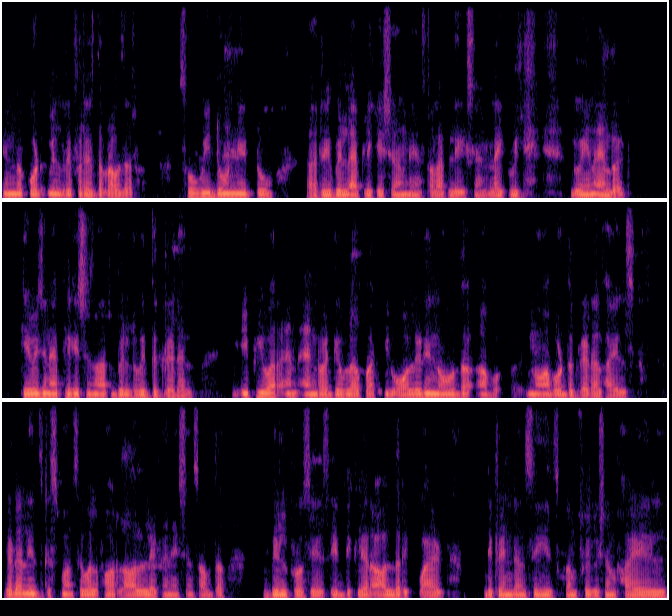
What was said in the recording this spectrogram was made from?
in the code will refresh the browser. So we don't need to uh, rebuild application, install application like we do in Android. KVision applications are built with the Gradle. If you are an Android developer, you already know the know about the Gradle files. Gradle is responsible for all definitions of the build process. It declares all the required dependencies, configuration files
